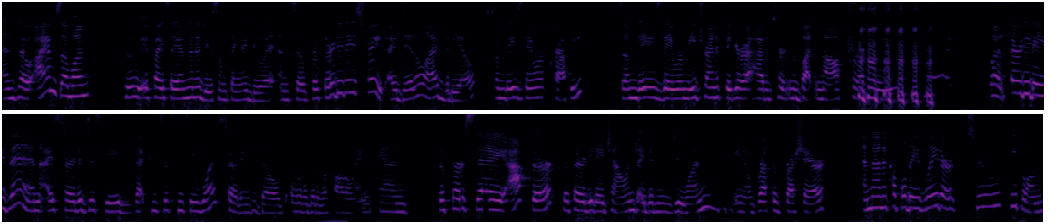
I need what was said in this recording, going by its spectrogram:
And so I am someone who, if I say I'm going to do something, I do it. And so for 30 days straight, I did a live video. Some days they were crappy. Some days they were me trying to figure out how to turn the button off correctly. you know, like, but 30 days in, I started to see that consistency was starting to build a little bit of a following. And the first day after the 30 day challenge, I didn't do one, you know, breath of fresh air. And then a couple days later, two people on the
